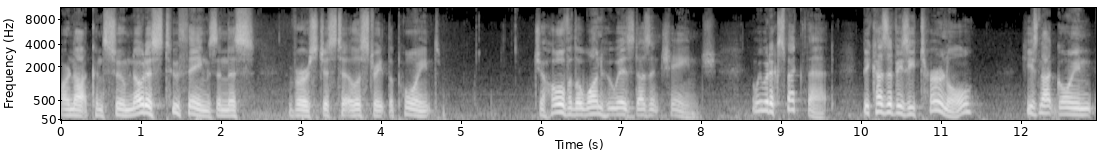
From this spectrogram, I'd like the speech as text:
are not consumed. Notice two things in this verse just to illustrate the point. Jehovah, the one who is, doesn't change. And we would expect that. Because if he's eternal, he's not going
